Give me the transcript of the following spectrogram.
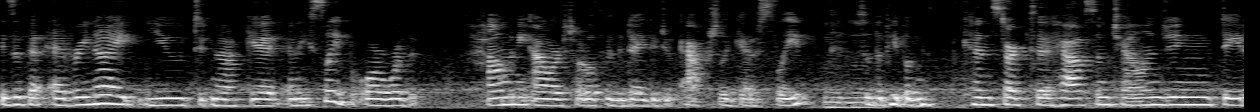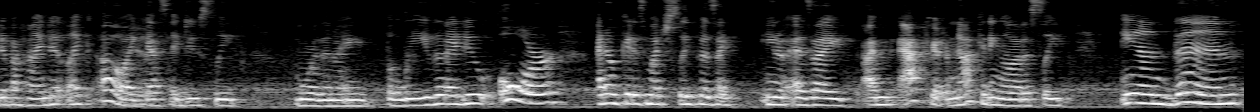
is it that every night you did not get any sleep, or were the how many hours total through the day did you actually get of sleep? Mhm. So that people can start to have some challenging data behind it, like, oh, I Yeah. guess I do sleep more than I believe that I do, or I don't get as much sleep as I, you know, as I, I'm accurate. I'm not getting a lot of sleep. And then,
